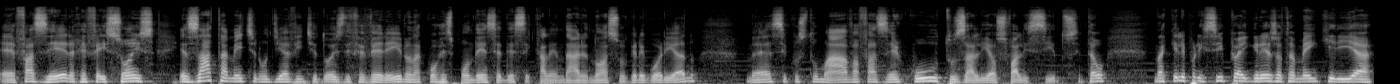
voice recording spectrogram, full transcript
é, fazer refeições exatamente no dia 22 de fevereiro, na correspondência desse calendário nosso gregoriano, né, se costumava fazer cultos ali aos falecidos. Então, naquele princípio, a igreja também queria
